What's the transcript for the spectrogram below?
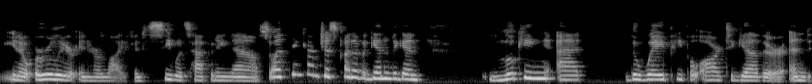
you know, earlier in her life, and to see what's happening now. So I think I'm just kind of again and again looking at the way people are together. And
